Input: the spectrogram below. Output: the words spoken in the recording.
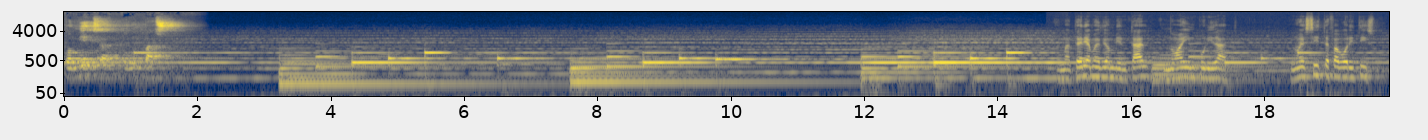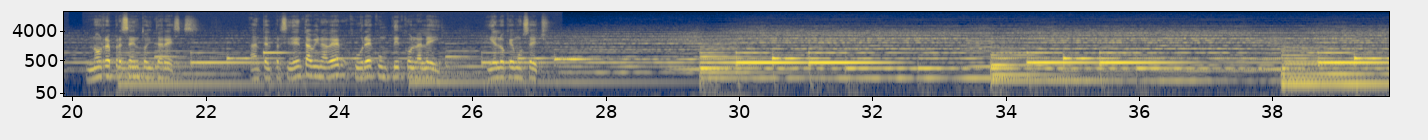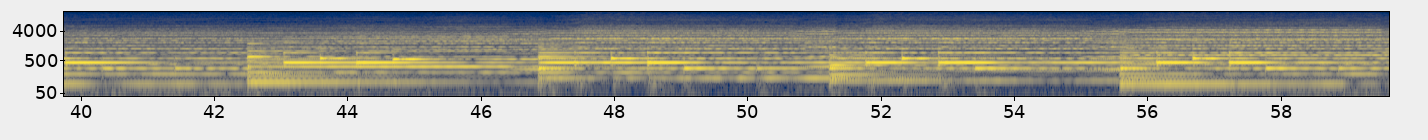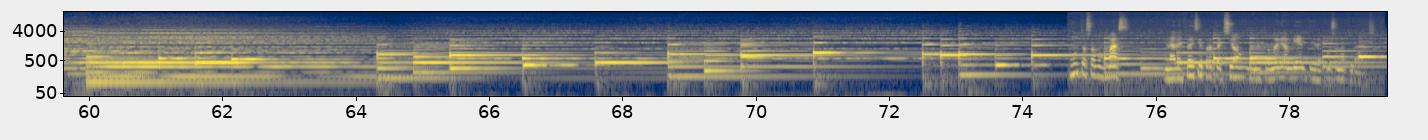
Comienza con un paso. En materia medioambiental no hay impunidad, no existe favoritismo, no represento intereses. Ante el presidente Abinader juré cumplir con la ley y es lo que hemos hecho. Juntos somos más en la defensa y protección de nuestro medio ambiente y recursos naturales.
